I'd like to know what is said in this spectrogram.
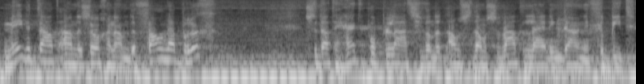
meebetaalt aan de zogenaamde faunabrug, zodat de hertenpopulatie van het Amsterdamse waterleiding duinengebied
